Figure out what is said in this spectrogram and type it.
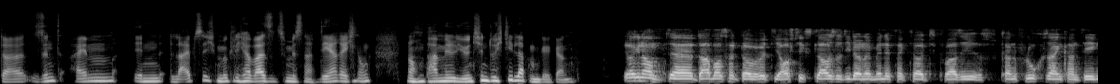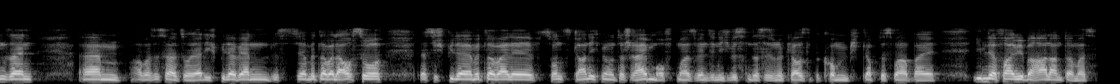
da sind einem in Leipzig möglicherweise zumindest nach der Rechnung noch ein paar Millionchen durch die Lappen gegangen. Ja, genau. Äh, da war es halt da die Ausstiegsklausel, die dann im Endeffekt halt quasi, es kann Fluch sein, kann Segen sein. Ähm, aber es ist halt so, ja. Die Spieler werden, es ist ja mittlerweile auch so, dass die Spieler ja mittlerweile sonst gar nicht mehr unterschreiben, oftmals, wenn sie nicht wissen, dass sie so eine Klausel bekommen. Ich glaube, das war bei ihm der Fall wie bei Haaland damals.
